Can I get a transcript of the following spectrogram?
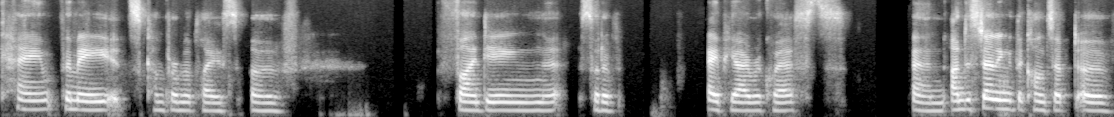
came for me. It's come from a place of finding sort of API requests and understanding the concept of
